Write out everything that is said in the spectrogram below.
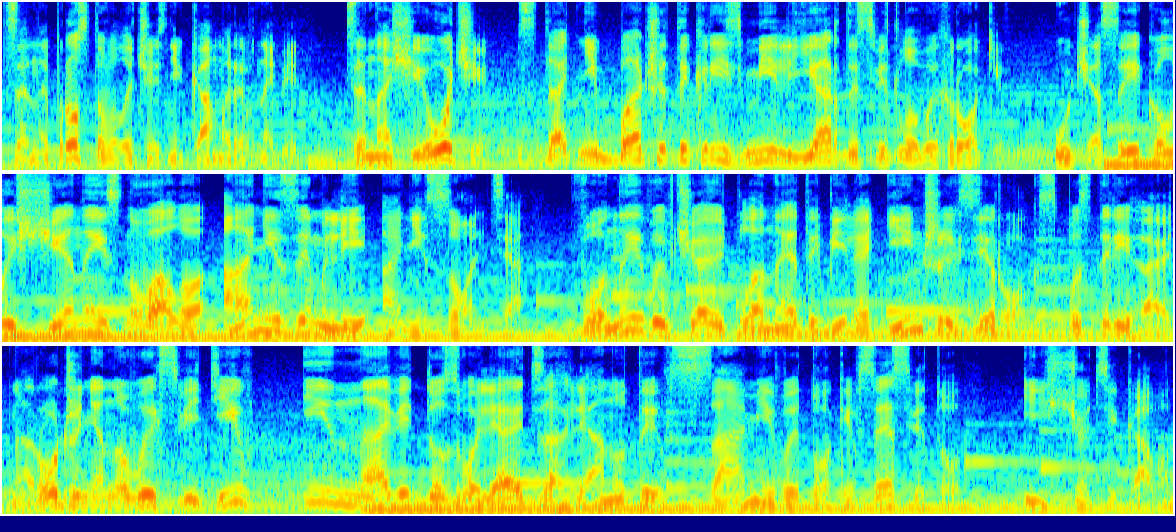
Це не просто величезні камери в небі, це наші очі здатні бачити крізь мільярди світлових років у часи, коли ще не існувало ані Землі, ані Сонця. Вони вивчають планети біля інших зірок, спостерігають народження нових світів і навіть дозволяють заглянути в самі витоки Всесвіту. І що цікаво,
